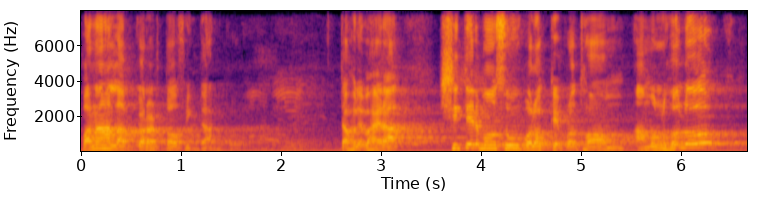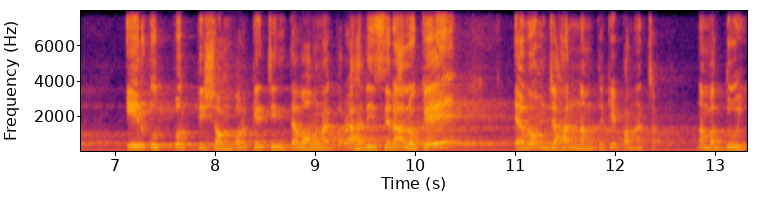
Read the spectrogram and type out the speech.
পানাহ লাভ করার তৌফিক দান করুন। তাহলে ভাইরা, শীতের মৌসুম উপলক্ষে প্রথম আমল হলো এর উৎপত্তি সম্পর্কে চিন্তা ভাবনা করা, হাদিসের আলোকে এবং জাহান্নাম থেকে পানা চাওয়া। নাম্বার দুই,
